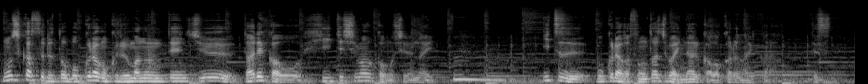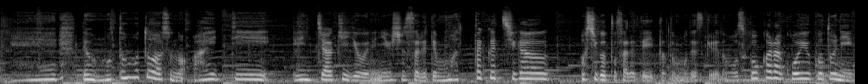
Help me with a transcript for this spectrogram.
もしかすると僕らも車の運転中誰かを引いてしまうかもしれない、うん、いつ僕らがその立場になるかわからないからですね。でももともとはその IT ベンチャー企業に入社されて全く違うお仕事されていたと思うんですけれどもそこからこういうことに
